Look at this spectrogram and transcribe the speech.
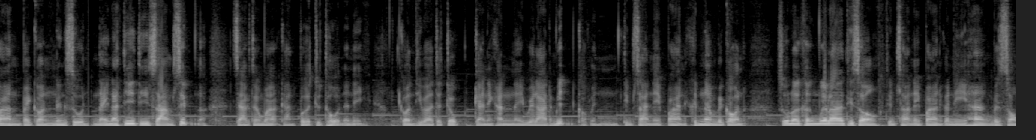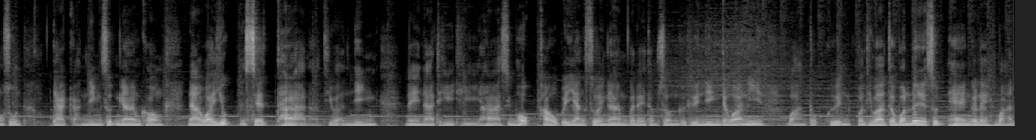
ปาลไปก่อน 1-0 ในนาทีที่ 30 จากจังหวะการเปิดจุดโทษนั่นเอง ก่อนที่ว่าจะจบการแข่งขันในเวลาทมิตรก็เป็นทีมชาติเนป้าลขึ้นนำไปก่อน ส่วนในครึ่งเวลาที่ 2 ทีมชาติเนป้าลก็หนีห่างเป็น 2-0 จากการยิงสุดงามของนาวายุกเซท่านะที่ว่ายิงในนาทีที่ 56 เข้าไปยังสวยงามก็ได้ทำทรงก็คือยิงจังหวะนี้บานตกพื้นก่อนที่ว่าจะบอลได้สุดแห้งกันเลยบาน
